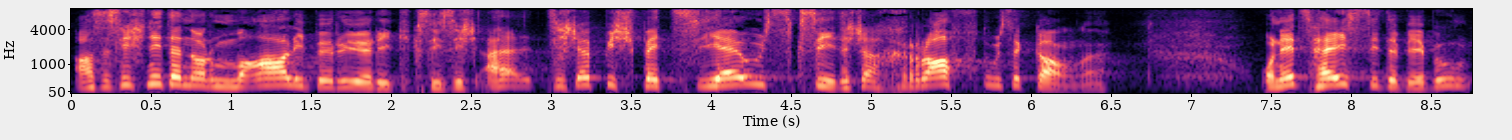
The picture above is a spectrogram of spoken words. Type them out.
Also es ist nicht eine normale Berührung, es ist, äh, es ist etwas Spezielles, es ist eine Kraft ausgegangen. Und jetzt heißt es in der Bibel,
